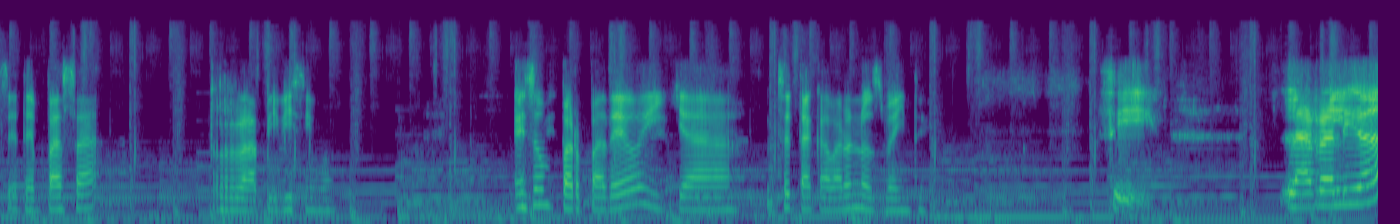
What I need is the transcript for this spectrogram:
se te pasa rapidísimo. Es un parpadeo y ya se te acabaron los 20. Sí. La realidad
